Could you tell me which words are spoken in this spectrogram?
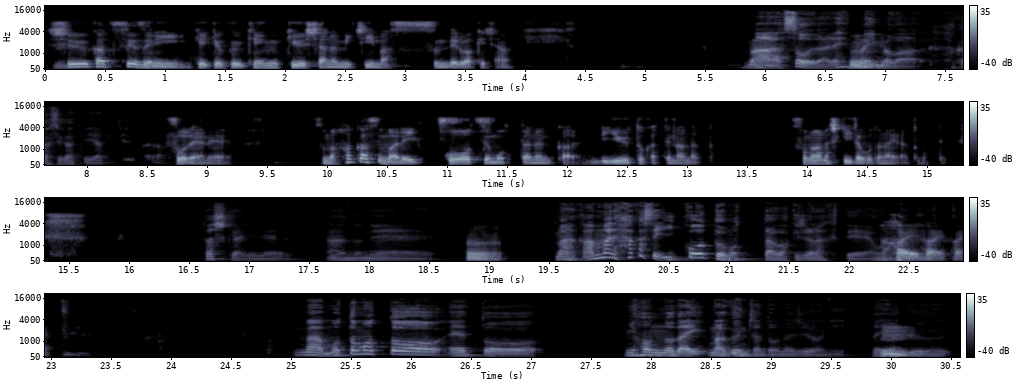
就活せずに結局研究者の道今進んでるわけじゃん。まあそうだね、うんまあ、今は博士課程やってるから。そうだよね。その博士まで行こうって思ったなんか理由とかって何だった？その話聞いたことないなと思って。確かにね、あのね、うん。まあなんかあんまり博士行こうと思ったわけじゃなくて、はいはいはい。まあもともと、えっ、と、日本の大、まあ、ぐんちゃんと同じように、大学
